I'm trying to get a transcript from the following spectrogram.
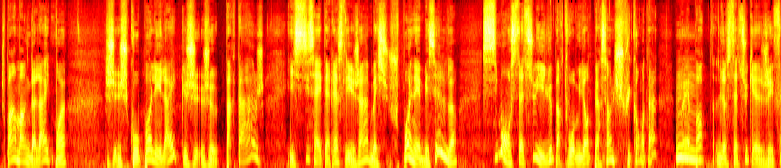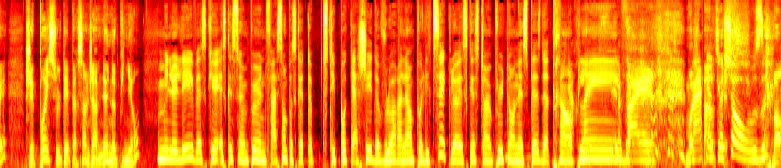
Je suis pas en manque de likes, moi. Je, je cours pas les likes, je, je partage. Et si ça intéresse les gens, ben, je suis pas un imbécile, là. Si mon statut est lu par 3 millions de personnes, je suis content. Peu Hmm. importe le statut que j'ai fait, j'ai pas insulté personne, j'ai amené une opinion. Mais le livre, est-ce que est-ce que c'est un peu une façon parce que tu t'es pas caché de vouloir aller en politique là? Est-ce que c'est un peu ton espèce de tremplin vers, Moi, vers quelque que chose? Bon,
